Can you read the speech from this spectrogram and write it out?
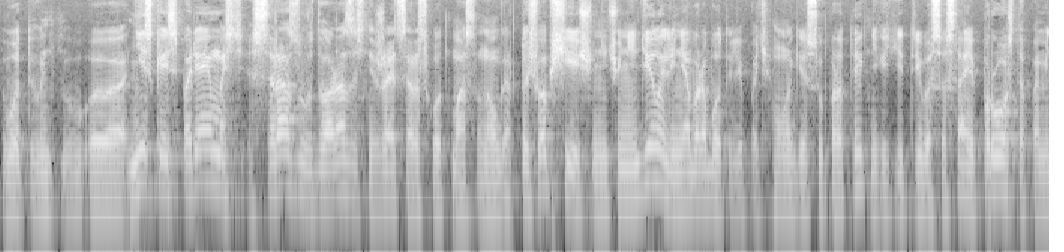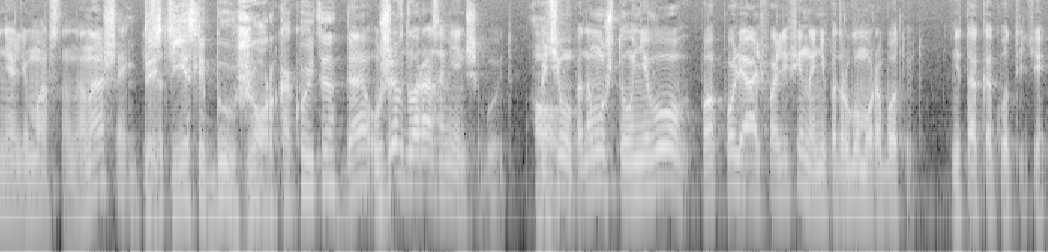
Вот. э, Низкая испаряемость сразу в два раза снижается расход масла на угар. То есть вообще еще ничего не делали, не обработали по технологии Супротек, никакие трибосоставы, просто поменяли масло на наше. То есть, если был жор какой-то, Да, уже в два раза меньше будет. О. Почему? Потому что у него по- поле альфа-алифин, они по-другому работают. Не так, как вот эти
